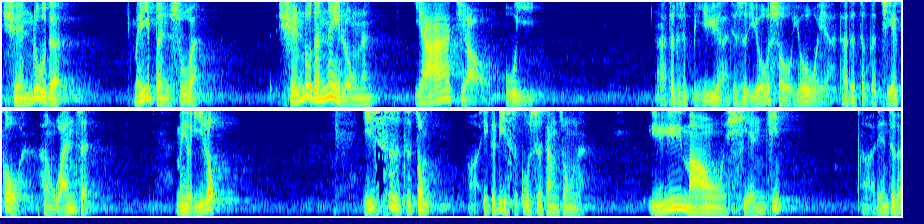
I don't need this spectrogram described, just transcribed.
选入的每一本书啊，选入的内容呢，雅角无疑。啊，这个是比喻啊，就是有首有尾啊，它的整个结构啊很完整，没有遗漏。一世之中啊，一个历史故事当中啊，羽毛闲尽啊，连这个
